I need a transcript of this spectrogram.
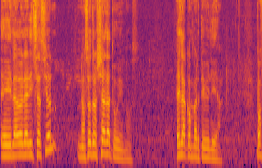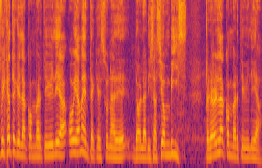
la dolarización nosotros ya la tuvimos. Es la convertibilidad. Vos fijate que la convertibilidad, obviamente que es una de dolarización bis, pero es la convertibilidad.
